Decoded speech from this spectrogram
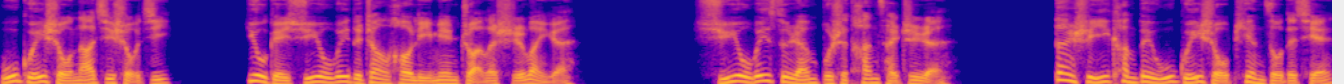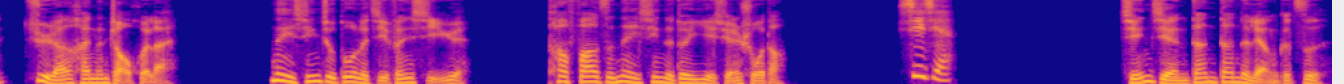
五鬼手拿起手机，又给徐幼薇的账号里面转了十万元。徐幼薇虽然不是贪财之人。但是，一看被五鬼手骗走的钱居然还能找回来，内心就多了几分喜悦。他发自内心的对叶璇说道：“谢谢。”简简单单的两个字，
